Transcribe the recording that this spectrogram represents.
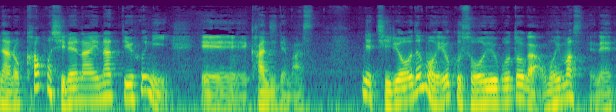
なのかもしれないなっていうふうに、えー、感じてます。で治療でもよくそういうことが思いますでね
